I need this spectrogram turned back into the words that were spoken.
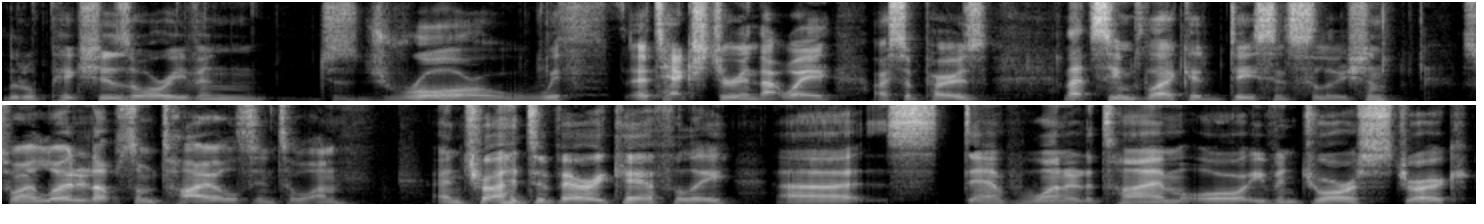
little pictures or even just draw with a texture in that way, I suppose. That seems like a decent solution. So I loaded up some tiles into one and tried to very carefully uh, stamp one at a time or even draw a stroke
